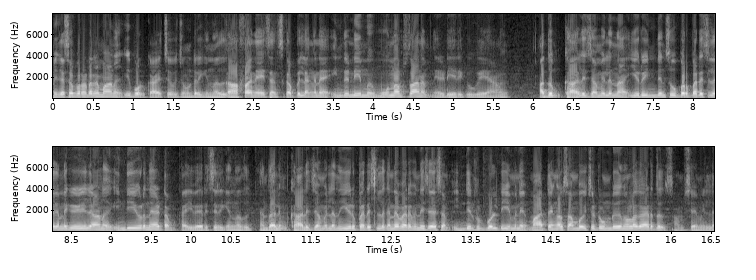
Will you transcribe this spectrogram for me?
മികച്ച പ്രകടനമാണ് ഇപ്പോൾ കാഴ്ചവെച്ചുകൊണ്ടിരിക്കുന്നത്. കാഫ നേഷൻസ് കപ്പിൽ അങ്ങനെ ഇന്ത്യൻ ടീം മൂന്നാം സ്ഥാനം നേടിയിരിക്കുകയാണ്. അതും ഖാലി ജമിൽ എന്ന ഈ ഒരു ഇന്ത്യൻ സൂപ്പർ പരിശീലകന്റെ കീഴിലാണ് ഇന്ത്യ ഈ ഒരു നേട്ടം കൈവരിച്ചിരിക്കുന്നത്. എന്തായാലും ഖാലി ജമിൽ എന്ന ഈ ഒരു പരിശീലകന്റെ വരവിന് ശേഷം ഇന്ത്യൻ ഫുട്ബോൾ ടീമിന് മാറ്റങ്ങൾ സംഭവിച്ചിട്ടുണ്ട് എന്നുള്ള കാര്യത്തിൽ സംശയമില്ല.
